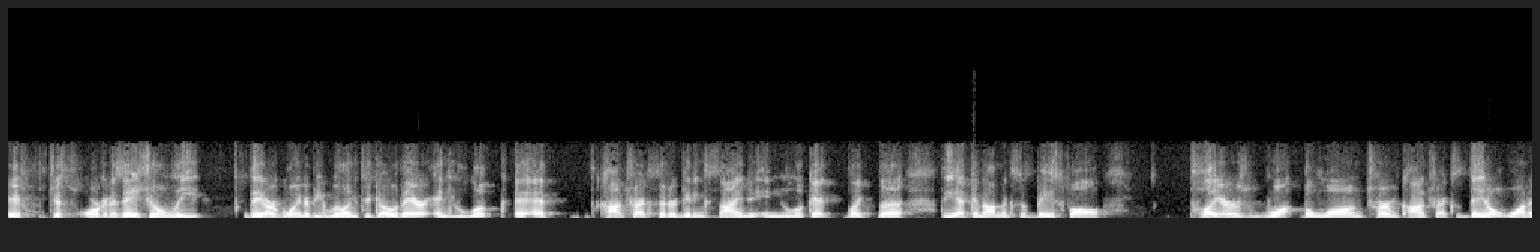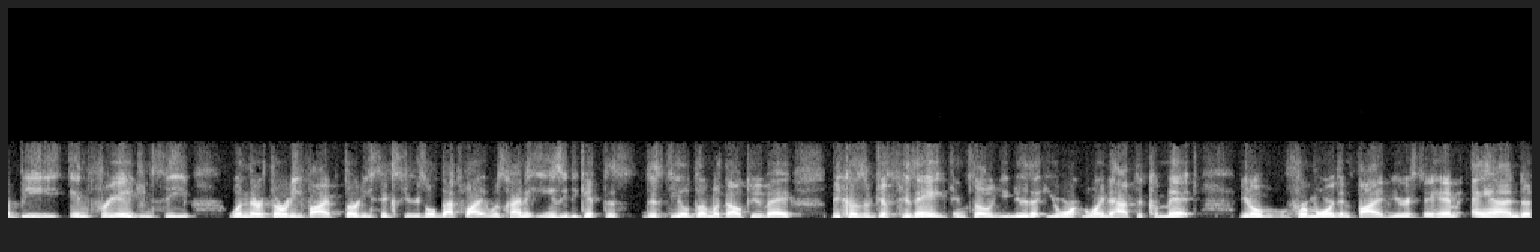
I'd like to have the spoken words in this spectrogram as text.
if just organizationally, they are going to be willing to go there. And you look at contracts that are getting signed, and you look at like the, the economics of baseball, players want the long-term contracts. They don't want to be in free agency when they're 35, 36 years old. That's why it was kind of easy to get this this deal done with Altuve because of just his age. And so you knew that you weren't going to have to commit, you know, for more than 5 years to him and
